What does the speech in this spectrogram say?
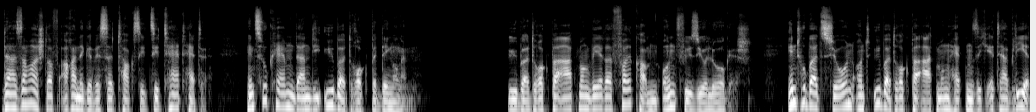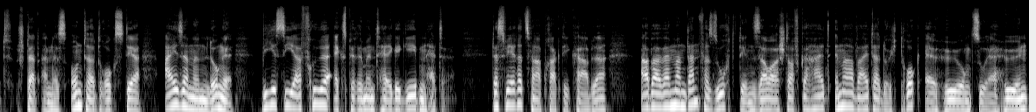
da Sauerstoff auch eine gewisse Toxizität hätte. Hinzu kämen dann die Überdruckbedingungen. Überdruckbeatmung wäre vollkommen unphysiologisch. Intubation und Überdruckbeatmung hätten sich etabliert, statt eines Unterdrucks der eisernen Lunge, wie es sie ja früher experimentell gegeben hätte. Das wäre zwar praktikabler, aber wenn man dann versucht, den Sauerstoffgehalt immer weiter durch Druckerhöhung zu erhöhen,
